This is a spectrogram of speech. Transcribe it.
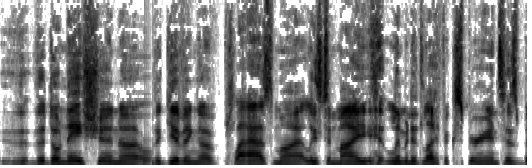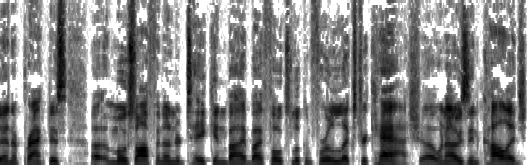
the, donation uh, or the giving of plasma, at least in my limited life experience, has been a practice uh, most often undertaken by, by folks looking for a little extra cash. Uh, when I was in college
